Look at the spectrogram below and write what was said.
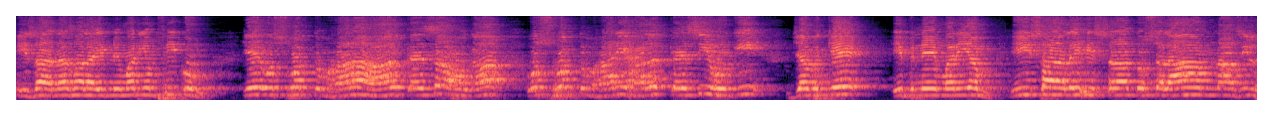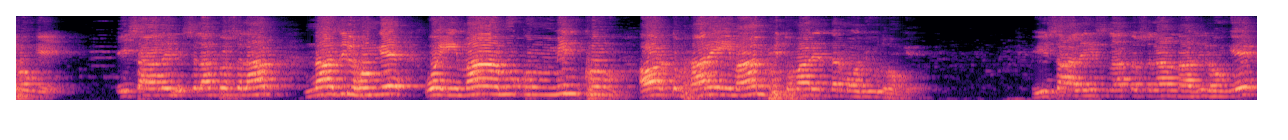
اذا نزل ابن مریم فیکم؟ کہ اس وقت تمہارا حال کیسا ہوگا؟ اس وقت تمہاری حالت کیسی ہوگی؟ جبکہ ابن مریم عیسیٰ علیہ السلام نازل ہوں گے۔ عیسیٰ علیہ السلام نازل ہوں گے۔ وہ امامکم منکم اور تمہارے امام بھی تمہارے اندر موجود ہوں گے۔ عیسیٰ علیہ السلام نازل ہوں گے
